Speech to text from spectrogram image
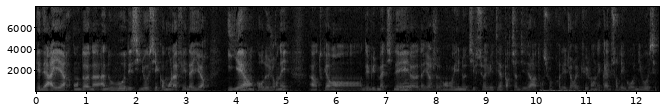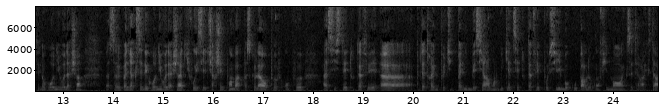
et derrière qu'on donne à nouveau des signaux haussiers comme on l'a fait d'ailleurs hier en cours de journée, en tout cas en début de matinée. Euh, d'ailleurs, je vais envoyer une notif sur IVT à partir de 10h. Attention, prenez du recul, on est quand même sur des gros niveaux, c'était nos gros niveaux d'achat. Euh, ça ne veut pas dire que c'est des gros niveaux d'achat qu'il faut essayer de chercher le point bas, parce que là, on peut, on peut assister tout à fait à peut-être à une petite panique baissière avant le week-end, c'est tout à fait possible. Beaucoup parlent de confinement, etc. etc.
